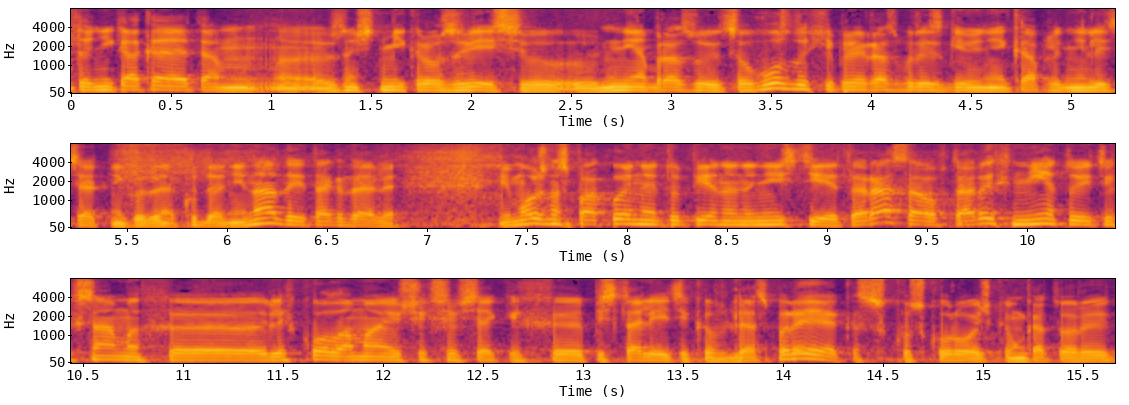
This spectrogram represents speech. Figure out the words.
то никакая там, э, значит, микровзвесь не образуется в воздухе при разбрызгивании, капли не летят никуда куда не надо и так далее. И можно спокойно эту пену нанести. Это раз. А во-вторых, нету этих самых э, легко ломающихся всяких э, пистолетиков для спрея с с курочком, которые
